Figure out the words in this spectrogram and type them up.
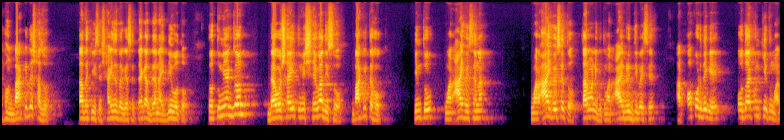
এখন বাকিতে সাজুক। তাতে কি হয়েছে? সাইজে তো গেছে, টাকা দেয় নাই, দিব তো। তো তুমি একজন ব্যবসায়ী, তুমি সেবা দিছো, বাকিতে হোক, কিন্তু তোমার আয় হয়েছে না। তোমার আয় হয়েছে তো, তার মানে কি? তোমার আয় বৃদ্ধি পাইছে। আর অপর দিকে ও তো এখন কি তোমার?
